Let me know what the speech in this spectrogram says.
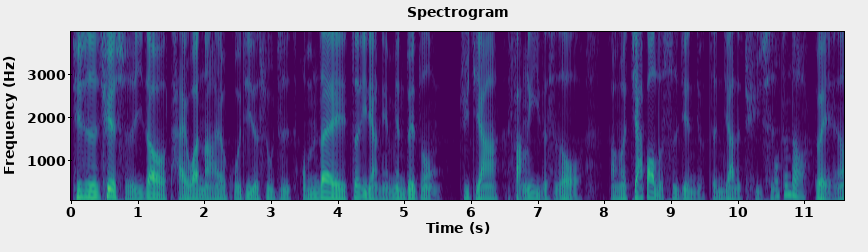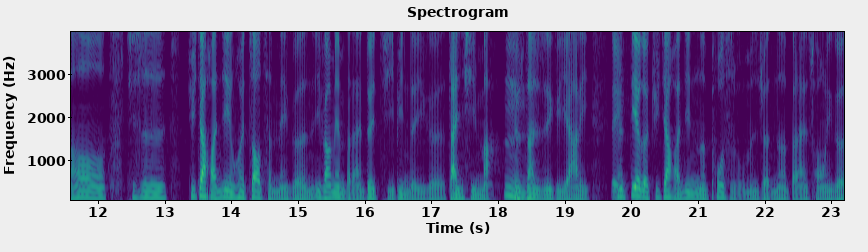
其实确实依照台湾呐、啊，还有国际的数字，我们在这一两年面对这种居家防疫的时候，反而家暴的事件有增加的趋势。哦，真的、哦？对，然后其实。居家环境会造成每个人一方面本来对疾病的一个担心嘛，嗯、就是那就是一个压力。那第二个居家环境呢，迫使我们人呢，本来从一个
